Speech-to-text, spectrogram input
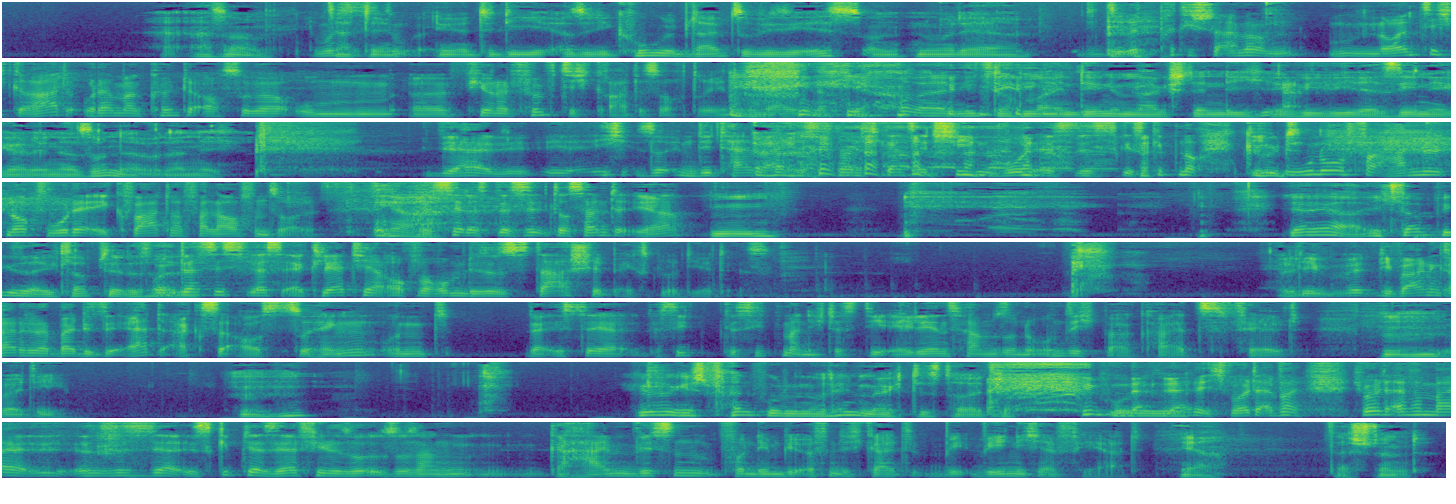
Achso, ich dachte, die, die, also die Kugel bleibt so wie sie ist und nur der. Die wird praktisch so einmal um, um 90 Grad oder man könnte auch sogar um äh, 450 Grad es auch drehen. ja, aber dann liegt doch mal in Dänemark ständig irgendwie wie der Senegal in der Sonne, oder nicht? Ja, ich, so im Detail ist es noch nicht ganz entschieden, wo es, es, es gibt noch, die Gut. UNO verhandelt noch, wo der Äquator verlaufen soll. Ja. Das ist ja das, das Interessante, ja. Mhm. Ja, ja, ich glaube, wie gesagt, ich glaube dir das. Und alles. das ist, das erklärt ja auch, warum dieses Starship explodiert ist. die, die waren gerade dabei, diese Erdachse auszuhängen und da ist der, das sieht, das sieht man nicht, dass die Aliens haben so eine Unsichtbarkeitsfeld mhm. über die. Mhm. Ich bin gespannt, wo du noch hin möchtest heute. Nein, ich wollte einfach, ich wollte einfach mal, es, ja, es gibt ja sehr viel so, sozusagen Geheimwissen, von dem die Öffentlichkeit wenig erfährt. Ja, das stimmt.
